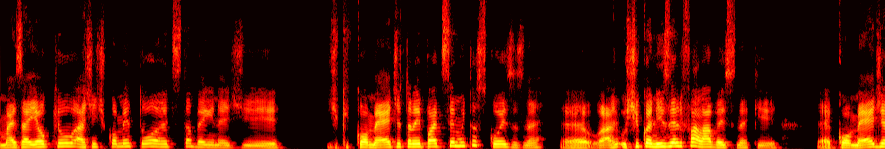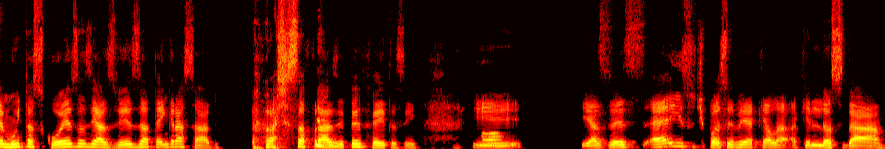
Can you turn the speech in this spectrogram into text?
mas aí é o que eu- a gente comentou antes também, né? De, de que comédia também pode ser muitas coisas, né? É, o Chico Anísio, ele falava isso, né? Que é, comédia é muitas coisas e às vezes até engraçado. Eu acho essa frase perfeita, assim. Bom, E, e às vezes é isso, tipo, você vê aquela, aquele lance da,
